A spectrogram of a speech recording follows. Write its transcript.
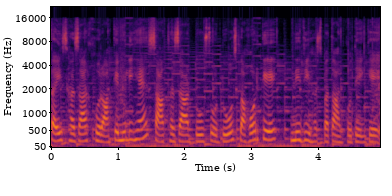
तेईस हज़ार खुराकें मिली हैं। सात हज़ार दो सौ डोज लाहौर के निजी अस्पताल को देंगे।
